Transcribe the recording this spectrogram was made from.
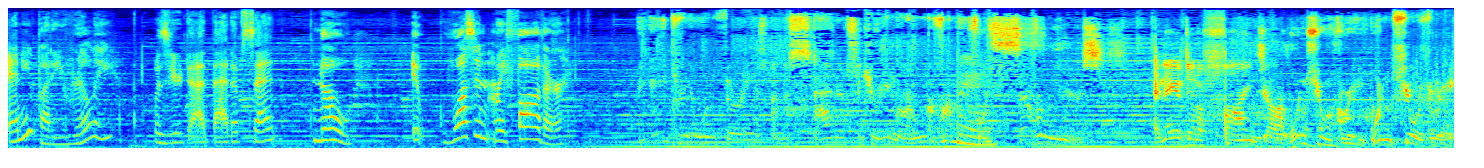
Anybody, really. Was your dad that upset? No, it wasn't my father. The AK-130 has been the standard security model of Remnant for hmm. several years. And they have done a fine job, wouldn't you agree? Wouldn't you agree?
